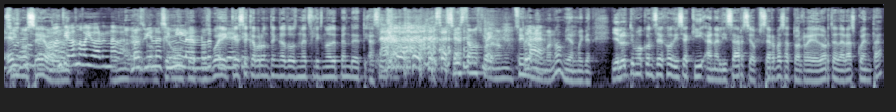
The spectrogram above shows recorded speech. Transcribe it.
es no sé, tu ansiedad no va a ayudar en nada. Más bien asimila, no pues, güey, que ese cabrón tenga dos Netflix no depende de ti. Así ya. sí estamos por lo mismo. Sí, lo mismo, ¿no? Bien, muy bien. Y el último consejo dice aquí, analizar, si observas a tu alrededor te darás cuenta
